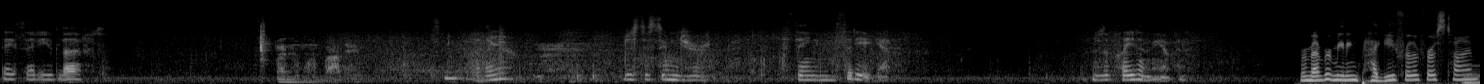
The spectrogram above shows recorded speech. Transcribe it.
They said you'd left. I didn't want to bother you. It's no bother. Just assumed you're staying in the city again. There's a plate in the oven. Remember meeting Peggy for the first time?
